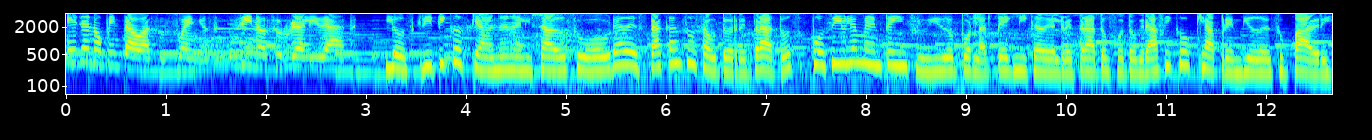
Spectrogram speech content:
ella no pintaba sus sueños, sino su realidad. Los críticos que han analizado su obra destacan sus autorretratos, posiblemente influido por la técnica del retrato fotográfico que aprendió de su padre,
